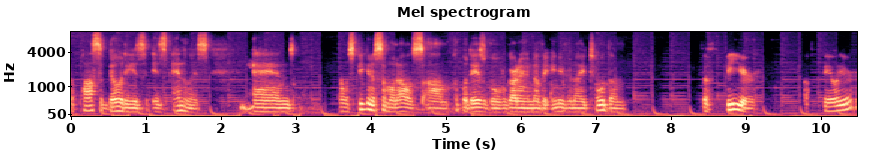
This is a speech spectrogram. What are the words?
The possibilities is endless. Yeah. And I was speaking to someone else um, a couple days ago regarding another interview, and I told them the fear of failure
